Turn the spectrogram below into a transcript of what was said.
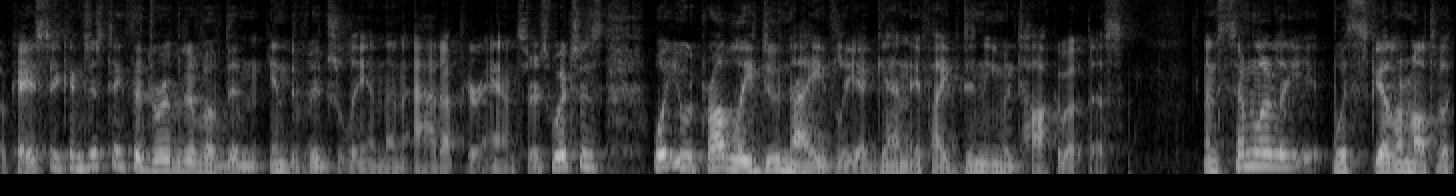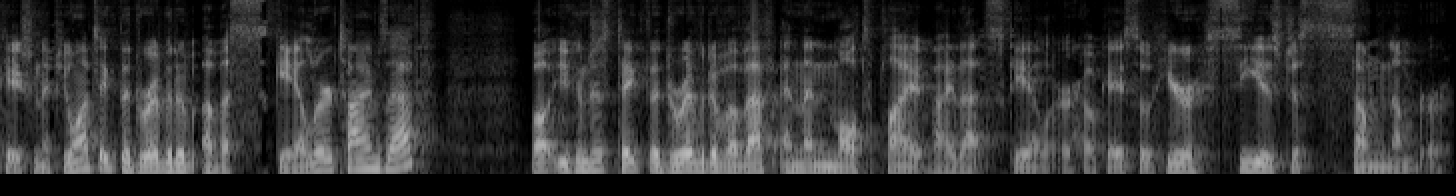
Okay, so you can just take the derivative of them individually and then add up your answers, which is what you would probably do naively, again, if I didn't even talk about this. And similarly with scalar multiplication, if you want to take the derivative of a scalar times f, well, you can just take the derivative of f and then multiply it by that scalar. Okay, so here c is just some number.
